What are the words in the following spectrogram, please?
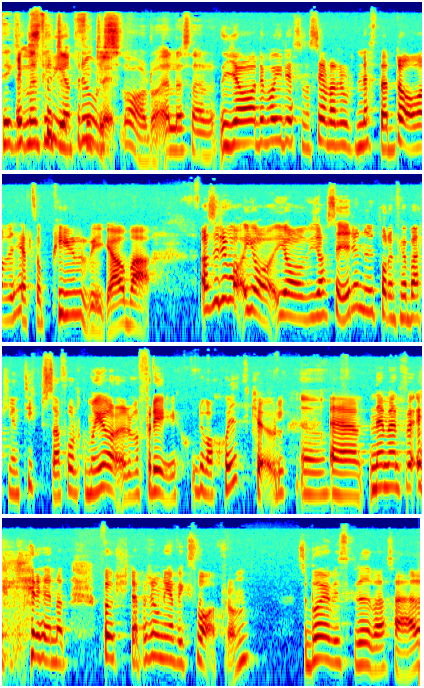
Fick, men fick du, fick du svar då? Eller så här, Ja, det var ju det som var så jävla roligt. Nästa dag var vi helt så pirriga och bara... Alltså det var, jag, jag, jag säger det nu på den för jag verkligen tipsar folk om att göra det för det, det var skitkul. Ja. Eh, nej men för grejen att första personen jag fick svar från så började vi skriva så här,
